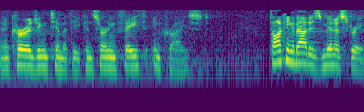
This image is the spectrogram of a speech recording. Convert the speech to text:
and encouraging Timothy concerning faith in Christ, talking about his ministry.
